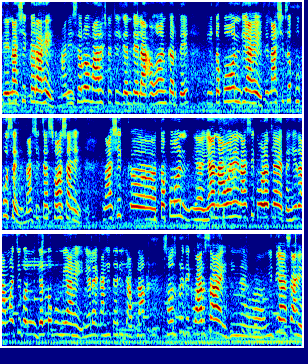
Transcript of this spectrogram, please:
जे नाशिककर आहे आणि सर्व महाराष्ट्रातील जनतेला आवाहन करते की तपोवन जे आहे ते नाशिकचं फुफ्फुस आहे नाशिकचा श्वास आहे. नाशिक तपोवन या नावाने नाशिक ओळखलं जातं ही रामाची बन जन्मभूमी आहे. याला काहीतरी आपला सांस्कृतिक वारसा आहे हिन इतिहास आहे.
